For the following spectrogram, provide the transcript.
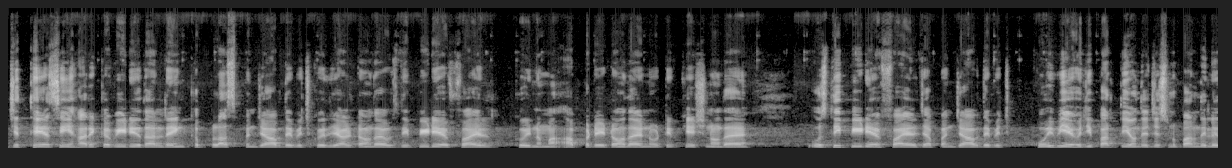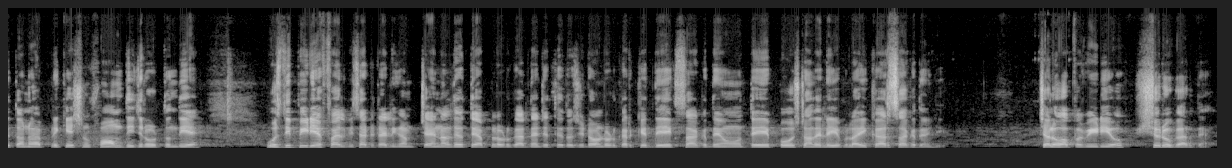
ਜਿੱਥੇ ਅਸੀਂ ਹਰ ਇੱਕ ਵੀਡੀਓ ਦਾ ਲਿੰਕ ਪਲੱਸ ਪੰਜਾਬ ਦੇ ਵਿੱਚ ਕੋਈ ਰਿਜ਼ਲਟ ਆਉਂਦਾ ਹੈ, ਉਸ ਦੀ ਪੀਡੀਐਫ ਫਾਈਲ ਕੋਈ ਨਵਾਂ ਅਪਡੇਟ ਆਉਂਦਾ ਹੈ, ਨੋਟੀਫਿਕੇਸ਼ਨ ਆਉਂਦਾ ਹੈ, ਉਸ ਦੀ ਪੀਡੀਐਫ ਫਾਈਲ ਜਾਂ ਪੰਜਾਬ ਦੇ ਵਿੱਚ ਕੋਈ ਵੀ ਇਹੋ ਜਿਹੀ ਭਰਤੀ ਆਉਂਦੀ ਹੈ, ਜਿਸ ਨੂੰ ਭਰਨ ਦੇ ਲਈ ਤੁਹਾਨੂੰ ਐਪਲੀਕੇਸ਼ਨ ਫਾਰਮ ਦੀ ਜ਼ਰੂਰਤ ਹੁੰਦੀ ਹੈ, ਉਸ ਦੀ ਪੀਡੀਐਫ ਫਾਈਲ ਵੀ ਸਾਡੇ ਟੈਲੀਗ੍ਰਾਮ ਚੈਨਲ ਦੇ ਉੱਤੇ ਅਪਲੋਡ ਕਰਦੇ ਹਾਂ, ਜਿੱਥੇ ਤੁਸੀਂ ਡਾਊਨਲੋਡ ਕਰਕੇ ਦੇਖ ਸਕਦੇ ਹੋ ਤੇ ਪੋਸਟਾਂ ਦੇ ਲਈ ਅਪਲਾਈ ਕਰ ਸਕਦੇ ਹੋ ਜੀ। ਚਲੋ ਆਪਾਂ ਵੀਡੀਓ ਸ਼ੁਰੂ ਕਰਦੇ ਹਾਂ।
